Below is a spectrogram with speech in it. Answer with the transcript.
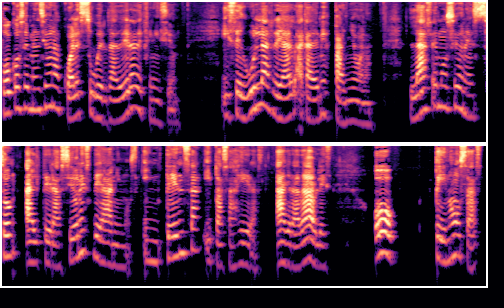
poco se menciona cuál es su verdadera definición. Y según la Real Academia Española, las emociones son alteraciones de ánimos intensas y pasajeras, agradables o penosas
